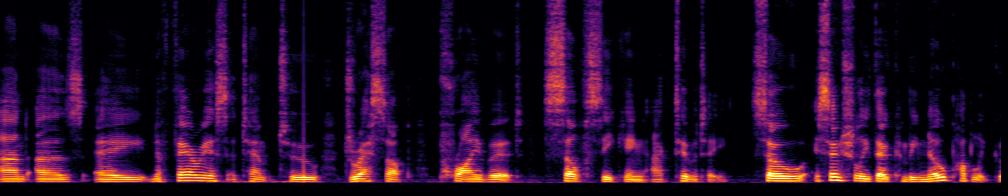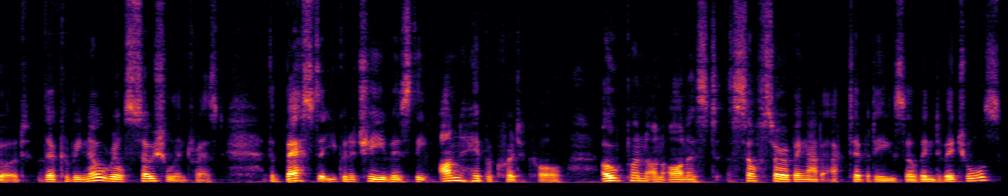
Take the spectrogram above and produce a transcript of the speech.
and as a nefarious attempt to dress up private self seeking activity. So essentially, there can be no public good, there can be no real social interest. The best that you can achieve is the unhypocritical, open and honest, self serving activities of individuals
